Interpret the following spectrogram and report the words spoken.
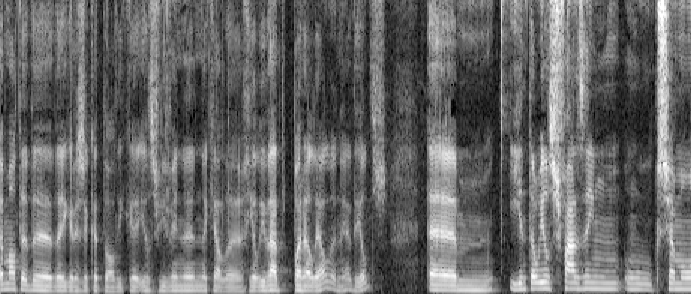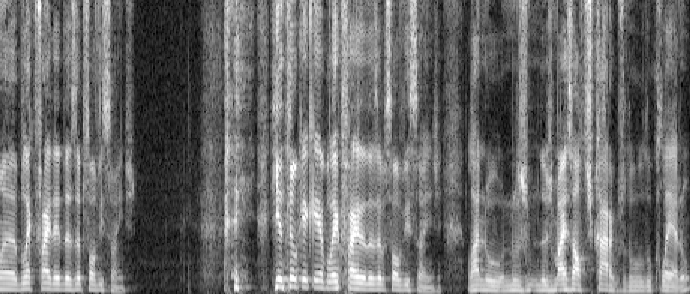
a malta da, da Igreja Católica, eles vivem na, naquela realidade paralela né, deles. Ahm, e então eles fazem um, um- o que se chamam a Black Friday das absolvições. e então o que é que é a Black Friday das absolvições? Lá no- nos, nos mais altos cargos do, do clero,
